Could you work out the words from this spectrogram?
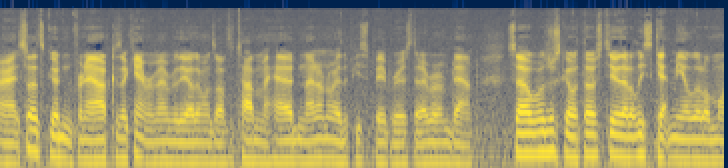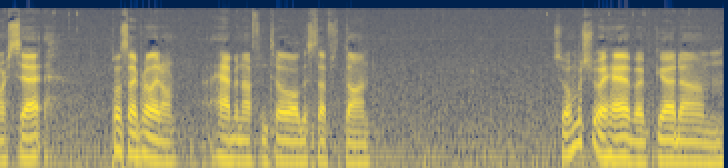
Alright, so that's good for now, because I can't remember the other ones off the top of my head, and I don't know where the piece of paper is that I wrote them down. So we'll just go with those two. That'll at least get me a little more set. Plus, I probably don't have enough until all this stuff's done. So how much do I have? I've got, um...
